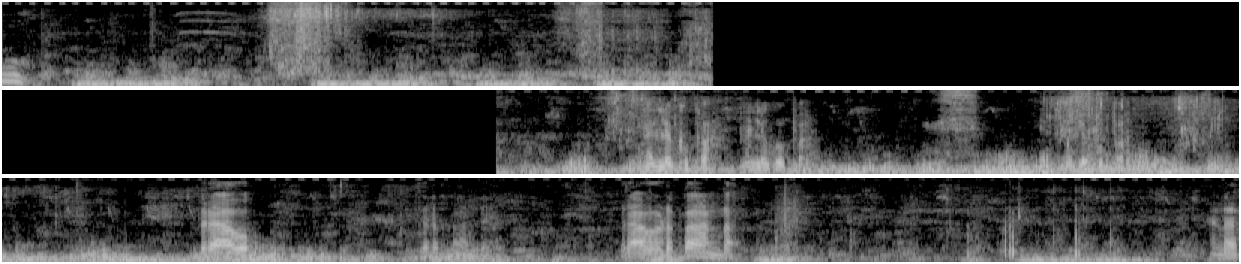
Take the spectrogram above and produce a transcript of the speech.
നല്ല കുപ്പ നല്ല കുപ്പ. നല്ല കുപ്പ. ബ്രാവോ. ഇത്ര പാണ്ട. ബ്രാവോയുടെ പാണ്ട. കണ്ടാ?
